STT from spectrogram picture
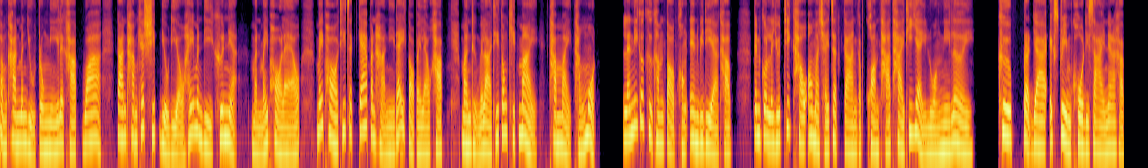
สำคัญมันอยู่ตรงนี้เลยครับว่าการทำแค่ชิปเดี่ยวๆ ให้มันดีขึ้นเนี่ยมันไม่พอแล้ว ไม่พอที่จะแก้ปัญหานี้ได้อีกต่อไปแล้วครับ มันถึงเวลาที่ต้องคิดใหม่ทำใหม่ทั้งหมด และนี่ก็คือคำตอบของ NVIDIA ครับ เป็นกลยุทธ์ที่เขาเอามาใช้จัดการกับความท้าทายที่ใหญ่หลวงนี้เลย คือปรัชญา Extreme Co-Design เนี่ยนะครับ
